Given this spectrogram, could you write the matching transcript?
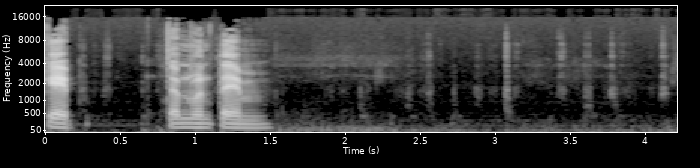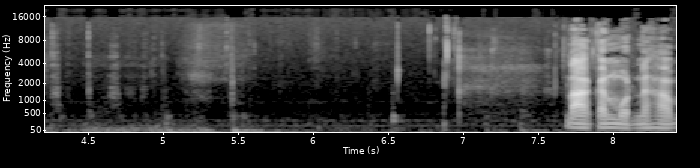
เก็บจำนวนเต็ม ต่างกันหมดนะครับ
